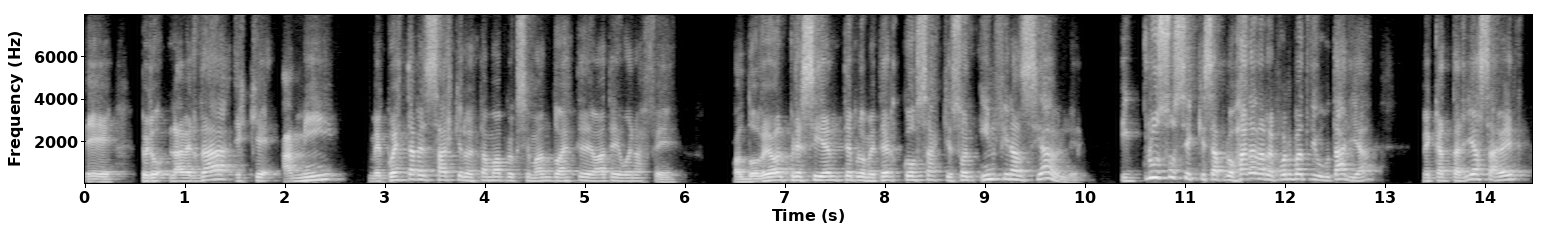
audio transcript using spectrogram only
Eh, pero la verdad es que a mí me cuesta pensar que nos estamos aproximando a este debate de buena fe cuando veo al presidente prometer cosas que son infinanciables. Incluso si es que se aprobara la reforma tributaria, me encantaría saber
